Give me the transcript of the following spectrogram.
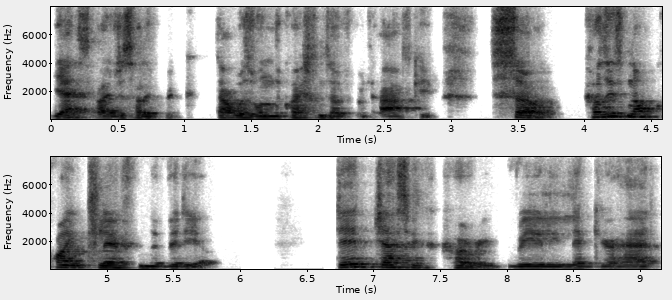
Yes, I just had a quick. That was one of the questions I was going to ask you. So because it's not quite clear from the video, did Jessica Curry really lick your head?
